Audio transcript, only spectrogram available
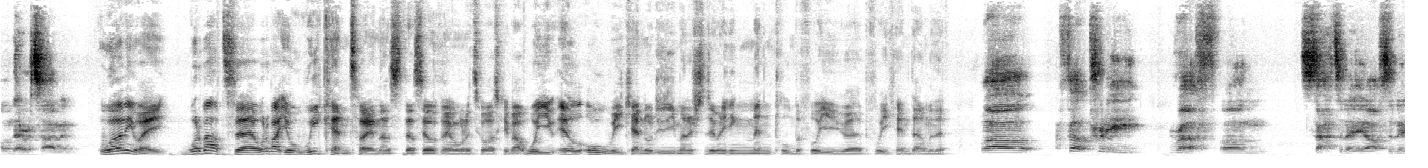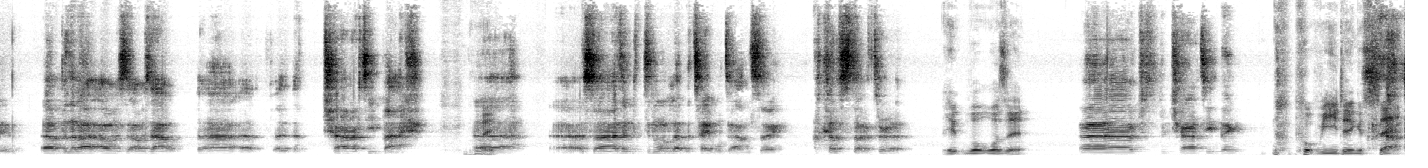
on their retirement. Well, anyway, what about uh, what about your weekend time? That's that's the other thing I wanted to ask you about. Were you ill all weekend, or did you manage to do anything mental before you uh, before you came down with it? Well, I felt pretty rough on Saturday afternoon, uh, but then I, I, was I was out uh, at, a charity bash, right. Uh, uh, so I didn't, didn't, want to let the table down, so I kind of stuck through it. What was it? just a charity thing. what were you doing a set?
